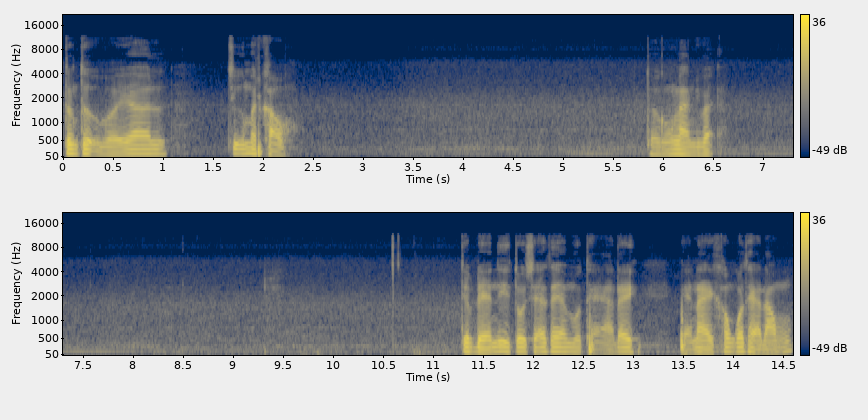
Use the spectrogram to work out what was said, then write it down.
Tương tự với ờ, chữ mật khẩu. Tôi cũng làm như vậy. Tiếp đến thì tôi sẽ thêm một thẻ ở đây. Thẻ này không có thẻ đóng.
